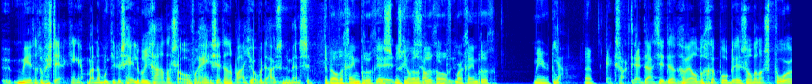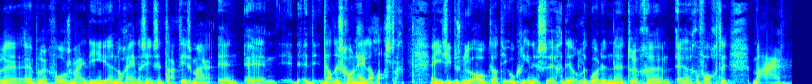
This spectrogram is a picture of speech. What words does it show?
eh, meerdere versterkingen. Maar dan moet je dus hele brigades eroverheen zetten en dan praat je over duizenden mensen. Terwijl er geen brug is. Eh, Misschien wel een brughoofd, maar geen brug meer. Toch? Ja. Nee. Exact. En daar zit een geweldige probleem. Er is nog wel een spoorbrug volgens mij die nog enigszins intact is. Maar dat is gewoon heel erg lastig. En je ziet dus nu ook dat die Oekraïners gedeeltelijk worden teruggevochten. maar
